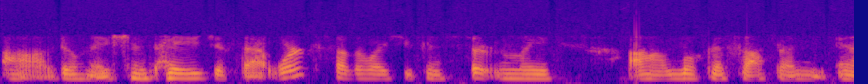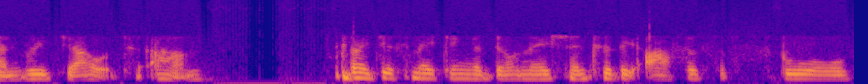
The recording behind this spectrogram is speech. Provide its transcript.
uh, donation page if that works. Otherwise, you can certainly uh, look us up and, and reach out um, by just making a donation to the Office of Schools,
